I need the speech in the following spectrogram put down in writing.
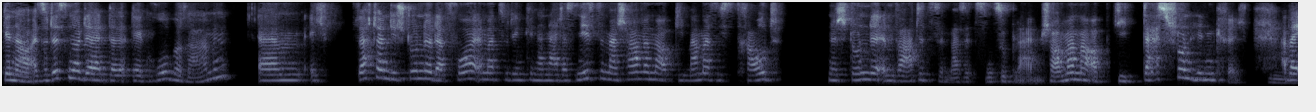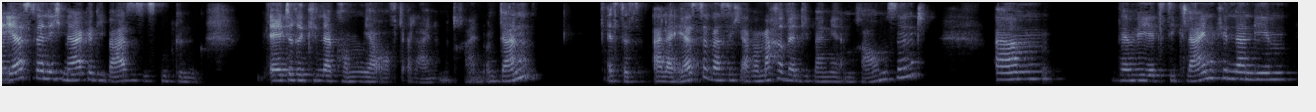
Genau, also das ist nur der, der, der grobe Rahmen. Ähm, ich sage dann die Stunde davor immer zu den Kindern, na, das nächste Mal schauen wir mal, ob die Mama sich traut, eine Stunde im Wartezimmer sitzen zu bleiben. Schauen wir mal, ob die das schon hinkriegt. Mhm. Aber erst, wenn ich merke, die Basis ist gut genug. Ältere Kinder kommen ja oft alleine mit rein. Und dann ist das allererste, was ich aber mache, wenn die bei mir im Raum sind, ähm, wenn wir jetzt die kleinen Kinder nehmen,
